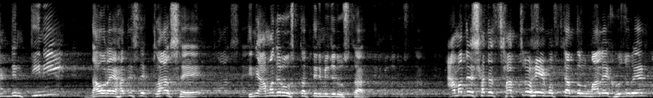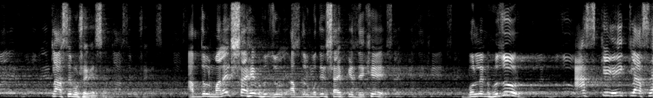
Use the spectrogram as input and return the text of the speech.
একদিন তিনি দাওরাই হাদিসের ক্লাসে, তিনি আমাদের উস্তাদ, তিরমিজির উস্তাদ, আমাদের সাথে ছাত্র হয়ে মুফতি আব্দুল মালিক হুজুরের ক্লাসে বসে গেছেন। আব্দুল মালিক সাহেব হুজুর আব্দুল মতিন সাহেবকে দেখে বললেন হুজুর আজকে এই ক্লাসে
